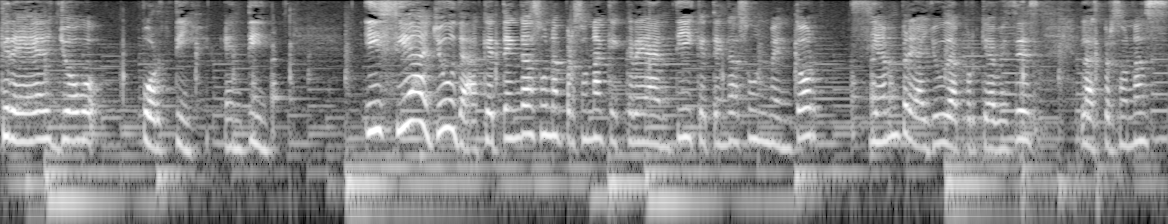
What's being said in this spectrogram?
creer yo por ti, en ti. Y si ayuda que tengas una persona que crea en ti, que tengas un mentor, siempre ayuda porque a veces las personas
